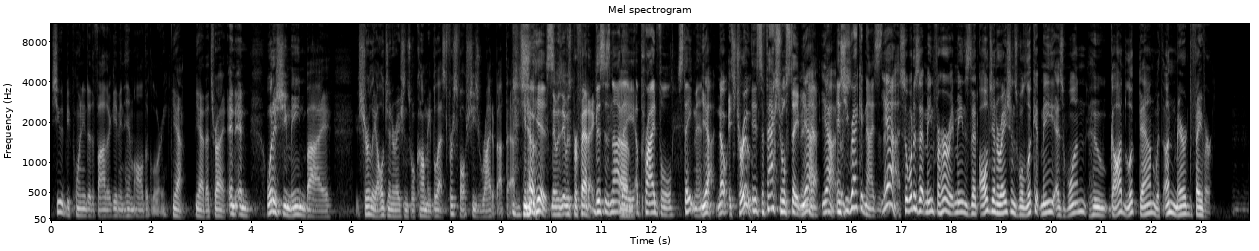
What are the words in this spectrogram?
She would be pointing to the Father, giving him all the glory. Yeah, yeah, that's right. And and what does she mean by, surely all generations will call me blessed. First of all, she's right about that. You She is. It was it was prophetic. This is not a, um, a prideful statement. yeah, no, it's true. It's a factual statement. Yeah, yeah. And she recognizes that. yeah. So what does that mean for her? It means that all generations will look at me as one who God looked down with unmerited favor. Mm-hmm.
